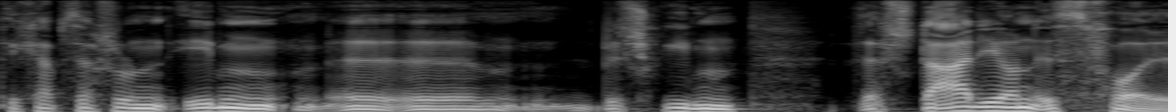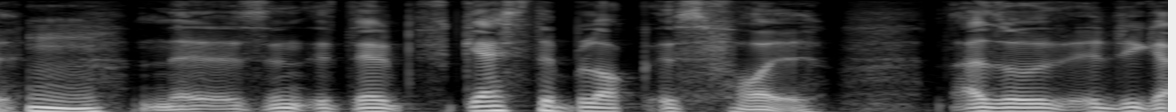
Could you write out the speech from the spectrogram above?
ich habe es ja schon eben äh, äh, beschrieben, das Stadion ist voll, mhm. Ne, der Gästeblock ist voll. Also die,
